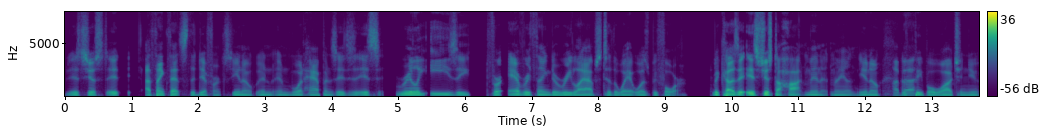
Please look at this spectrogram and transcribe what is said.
it's just it. I think that's the difference, you know, in in what happens. It's it's really easy for everything to relapse to the way it was before because it, it's just a hot minute, man. You know, of people watching you.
